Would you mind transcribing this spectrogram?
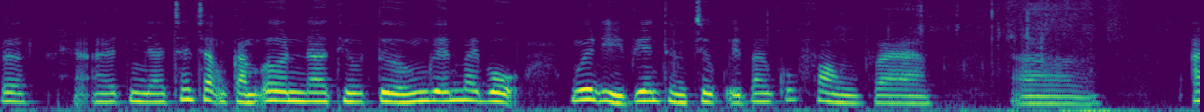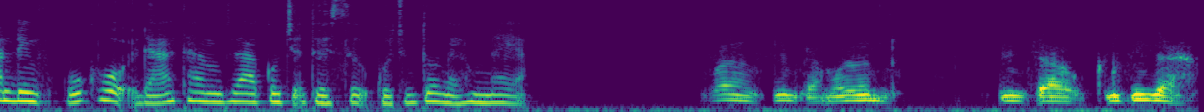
Vâng, à, à, trân trọng cảm ơn à, Thiếu tướng Nguyễn Mai Bộ, nguyên ủy viên thường trực Ủy ban Quốc phòng và à, An ninh của Quốc hội đã tham gia câu chuyện thời sự của chúng tôi ngày hôm nay ạ. Vâng, xin cảm ơn. Xin chào quý khán giả.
